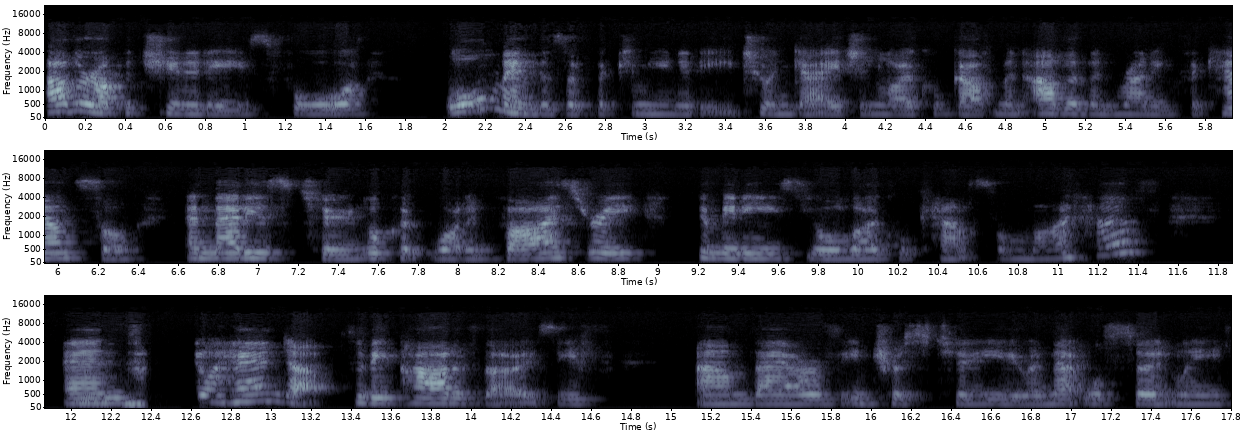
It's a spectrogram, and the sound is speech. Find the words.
other opportunities for all members of the community to engage in local government other than running for council, and that is to look at what advisory committees your local council might have and your hand up to be part of those if um, they are of interest to you, and that will certainly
